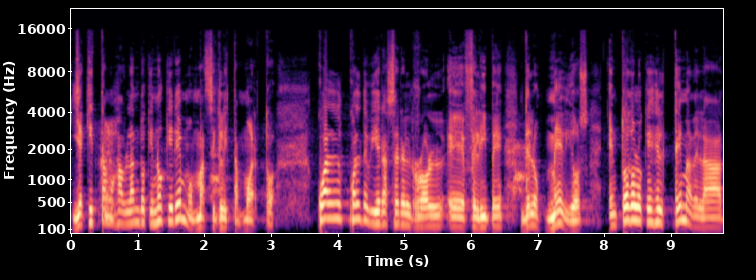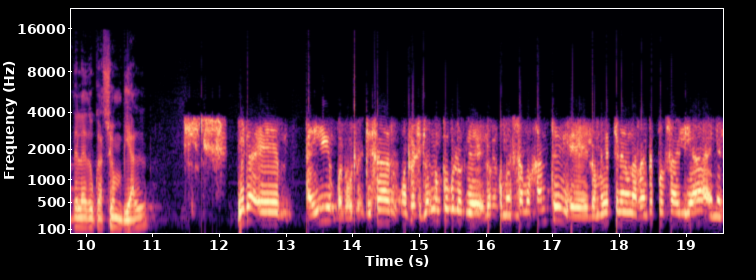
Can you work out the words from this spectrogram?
y aquí estamos hablando que no queremos más ciclistas muertos. ¿Cuál, ¿Cuál debiera ser el rol, eh, Felipe, de los medios en todo lo que es el tema de la, de la educación vial? Mira, eh, ahí, bueno, quizás reciclando un poco lo que, lo que comenzamos antes, eh, los medios tienen una gran responsabilidad en el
